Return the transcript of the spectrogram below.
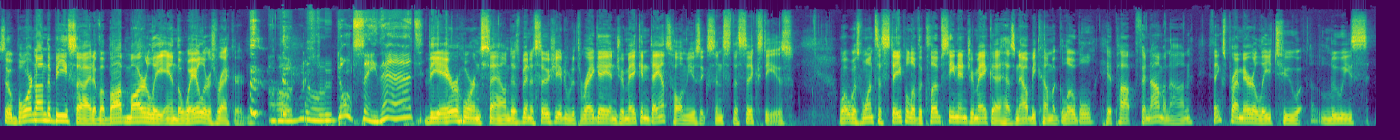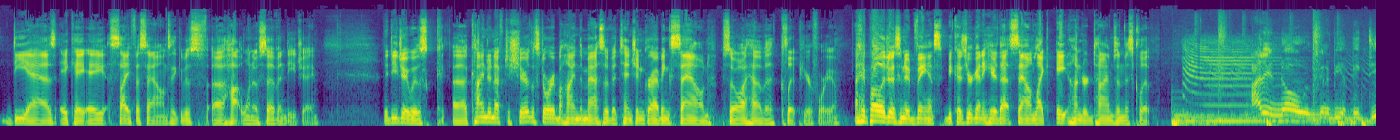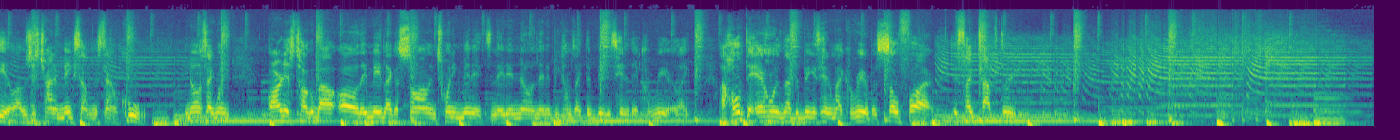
So, born on the B side of a Bob Marley and the Wailers record, oh no! Don't say that. the air horn sound has been associated with reggae and Jamaican dancehall music since the 60s. What was once a staple of the club scene in Jamaica has now become a global hip hop phenomenon, thanks primarily to Luis Diaz, aka Cipha Sounds. I think he was a Hot 107 DJ. The DJ was uh, kind enough to share the story behind the massive attention grabbing sound, so I have a clip here for you. I apologize in advance because you're going to hear that sound like 800 times in this clip. I didn't know it was gonna be a big deal. I was just trying to make something to sound cool. You know, it's like when artists talk about, oh, they made like a song in 20 minutes and they didn't know, and then it becomes like the biggest hit of their career. Like, I hope the air horn is not the biggest hit of my career, but so far, it's like top three.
